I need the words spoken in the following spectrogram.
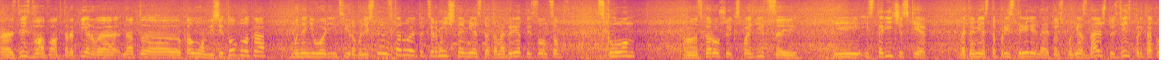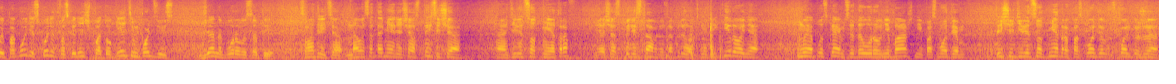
А, Здесь два фактора. Первое, над э, холмом висит облако, мы на него ориентировались. Ну и второе, это термичное место, это нагретый солнцем склон э, с хорошей экспозицией. И исторически это место пристреленное. То есть я знаю, что здесь при такой погоде сходит восходящий поток. Я этим пользуюсь для набора высоты. Смотрите, на высотомере сейчас 1900 метров. Я сейчас переставлю закрылок на пикирование. Мы опускаемся до уровня башни, посмотрим 1900 метров, посмотрим, сколько же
